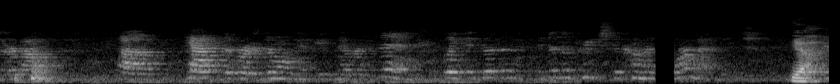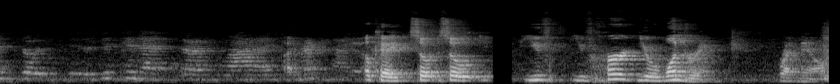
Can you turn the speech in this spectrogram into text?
are about um, cast the first stone if you've never sinned. Like it doesn't, it doesn't preach the come as you are message. Yeah. And so it's, it's a disconnect that I'm glad I recognize. Okay, so so you've you've heard you're wondering right now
